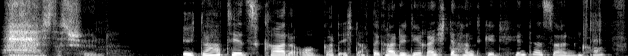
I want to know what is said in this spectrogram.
ah, ist das schön. Ich dachte jetzt gerade, oh Gott, ich dachte gerade, die rechte Hand geht hinter seinen Kopf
